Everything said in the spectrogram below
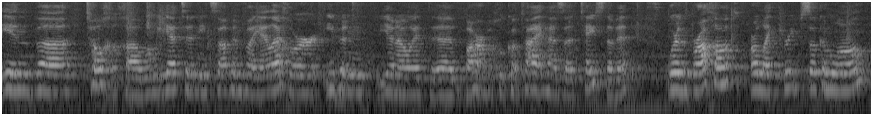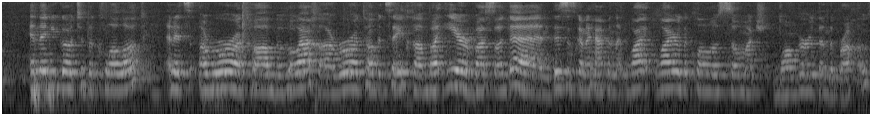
in the Tochacha, when we get to Nitzavim Vayelech, or even, you know, at uh, Bahar B'chukotai has a taste of it, where the brachot are like three psukim long, and then you go to the klolot, and it's Arur ata b'voecha, Arur ata b'tzecha, ba'ir, basadeh, and this is going to happen. That Why, why are the klolos so much longer than the brachos?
